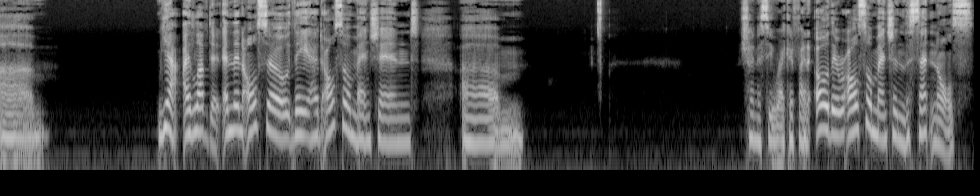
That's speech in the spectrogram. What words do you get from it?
Um, yeah, I loved it. And then also they had also mentioned, um, trying to see where I could find it. Oh, they were also mentioned the Sentinels,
